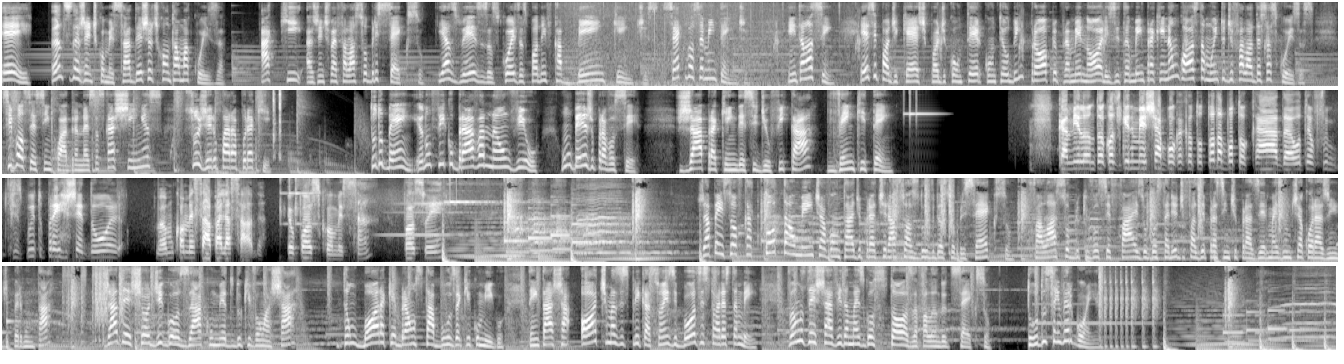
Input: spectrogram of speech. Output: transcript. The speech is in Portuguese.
Ei, antes da gente começar, deixa eu te contar uma coisa. Aqui a gente vai falar sobre sexo e às vezes as coisas podem ficar bem quentes, se é que você me entende. Então, assim, esse podcast pode conter conteúdo impróprio para menores e também para quem não gosta muito de falar dessas coisas. Se você se enquadra nessas caixinhas, sugiro parar por aqui. Tudo bem, eu não fico brava não, viu? Um beijo para você. Já para quem decidiu ficar, vem que tem. Camila, eu não tô conseguindo mexer a boca, que eu tô toda botocada. Ontem eu fui, fiz muito preenchedor. Vamos começar a palhaçada. Eu posso começar? Posso ir? Já pensou ficar totalmente à vontade para tirar suas dúvidas sobre sexo? Falar sobre o que você faz ou gostaria de fazer para sentir prazer, mas não tinha coragem de perguntar? Já deixou de gozar com medo do que vão achar? Então bora quebrar uns tabus aqui comigo. Tentar achar ótimas explicações e boas histórias também. Vamos deixar a vida mais gostosa falando de sexo. Tudo sem vergonha.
